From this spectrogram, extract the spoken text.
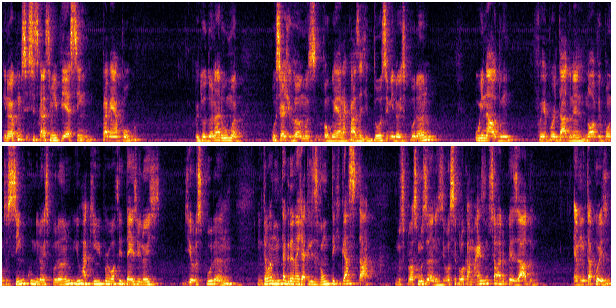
E não é como se esses caras também viessem para ganhar pouco. Porque o Donnarumma, o Sérgio Ramos vão ganhar na casa de 12 milhões por ano. O Hinaldo foi reportado né, 9,5 milhões por ano. E o Hakimi por volta de 10 milhões de euros por ano. Então é muita grana já que eles vão ter que gastar nos próximos anos. E você colocar mais um salário pesado é muita coisa.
